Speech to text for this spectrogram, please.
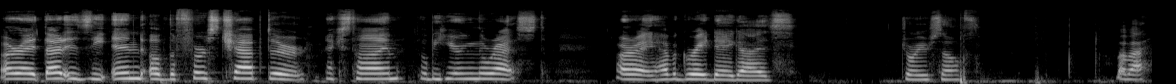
Alright, that is the end of the first chapter. Next time, you'll be hearing the rest. Alright, have a great day, guys. Enjoy yourself. Bye bye.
